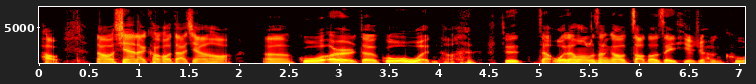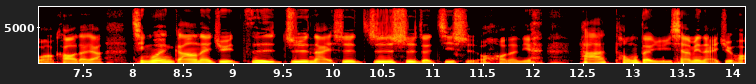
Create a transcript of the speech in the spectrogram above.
好，然后现在来考考大家哈，呃国二的国文哈，就是在我在网络上刚好找到这一题，我觉得很酷啊，考考大家。请问刚刚那句“自知乃是知识的基石”，哦，好难念，它同等于下面哪一句话，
